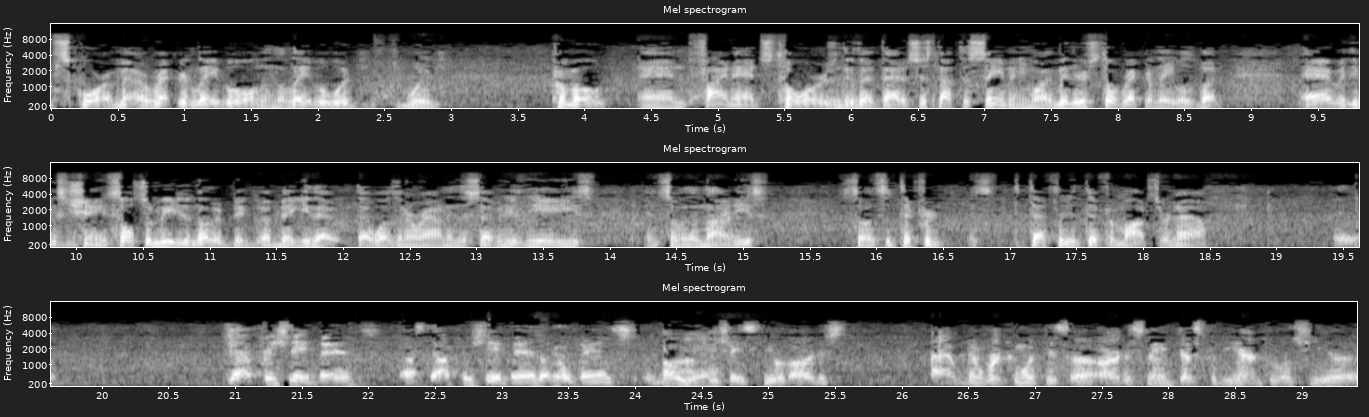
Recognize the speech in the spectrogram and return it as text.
score a record label, and then the label would would promote and finance tours and things like that. It's just not the same anymore. I mean, there's still record labels, but everything's changed. Social media is another big a biggie that that wasn't around in the 70s and the 80s and some of the 90s. So it's a different. It's definitely a different monster now. Yeah. Yeah, I appreciate bands. I, I appreciate bands. I know bands. You Oh, yeah. I appreciate skilled artists. I've been working with this uh, artist named Jessica D'Angelo. She uh,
